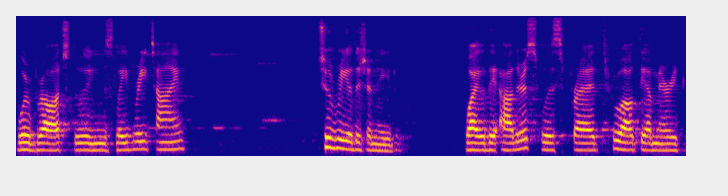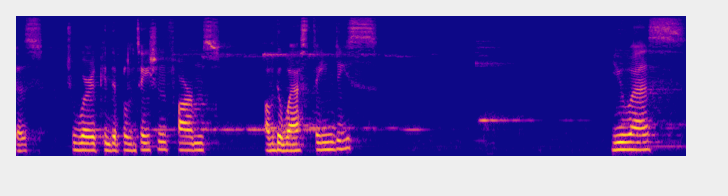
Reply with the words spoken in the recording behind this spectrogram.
were brought during slavery time to Rio de Janeiro, while the others were spread throughout the Americas to work in the plantation farms of the West Indies, US,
